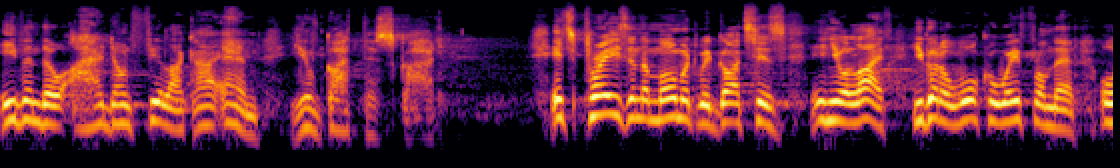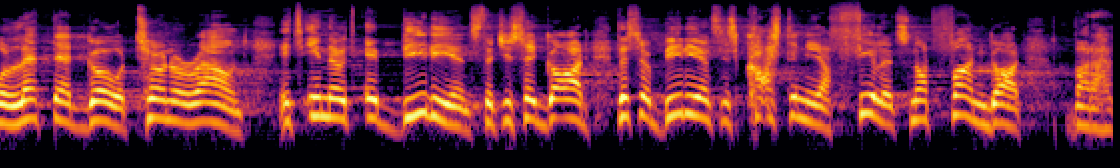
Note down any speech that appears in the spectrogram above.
even though I don't feel like I am. You've got this, God. It's praise in the moment where God says in your life, you got to walk away from that or let that go or turn around. It's in that obedience that you say, God, this obedience is costing me. I feel it. it's not fun, God, but I,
